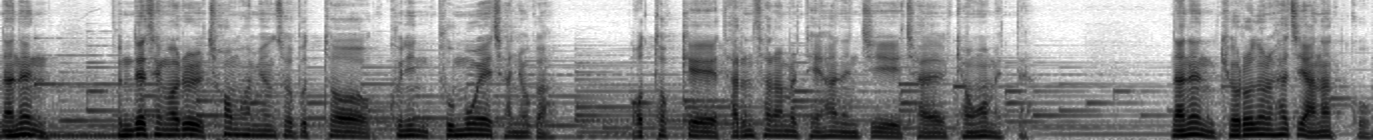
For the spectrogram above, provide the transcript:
나는 군대 생활을 처음 하면서부터 군인 부모의 자녀가 어떻게 다른 사람을 대하는지 잘 경험했다. 나는 결혼을 하지 않았고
